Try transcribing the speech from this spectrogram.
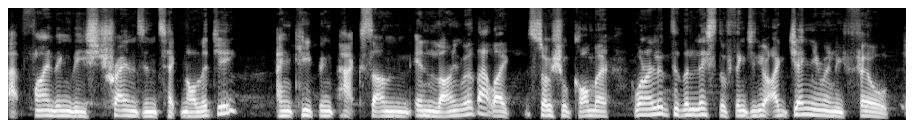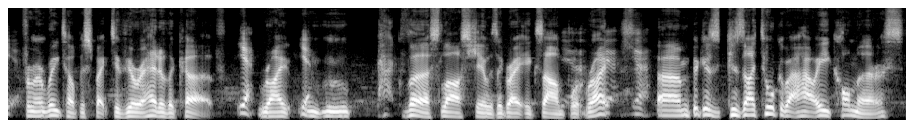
at finding these trends in technology and keeping PacSun in line with that, like social commerce? When I looked at the list of things you do, I genuinely feel, Yeah. from a retail perspective, you're ahead of the curve. Yeah. Right. Yeah. Mhm. Packverse last year was a great example, right? Yeah. um, because because I talk about how e-commerce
